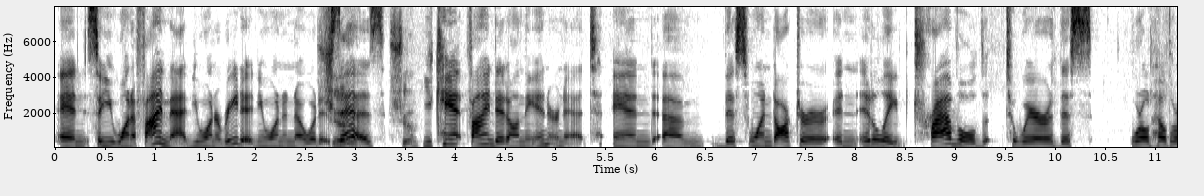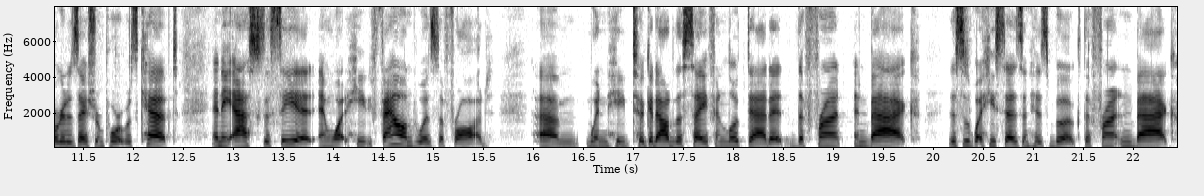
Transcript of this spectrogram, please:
And so you want to find that, you want to read it, and you want to know what it sure, says. Sure. You can't find it on the internet. And um, this one doctor in Italy traveled to where this World Health Organization report was kept, and he asked to see it, and what he found was a fraud. Um, when he took it out of the safe and looked at it, the front and back, this is what he says in his book, the front and back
